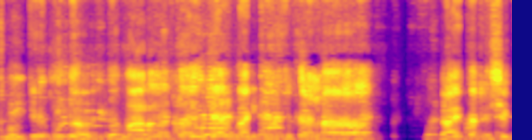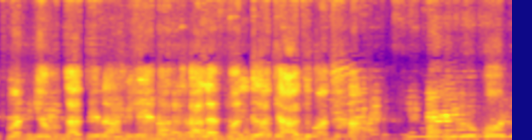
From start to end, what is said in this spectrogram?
छोटी मुलं महाराजांचा इतिहास नक्की इकडनं काहीतरी शिकवण घेऊन जातील. आणि येणार कालात मंदिराच्या आजूबाजूला. गुरुकुल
